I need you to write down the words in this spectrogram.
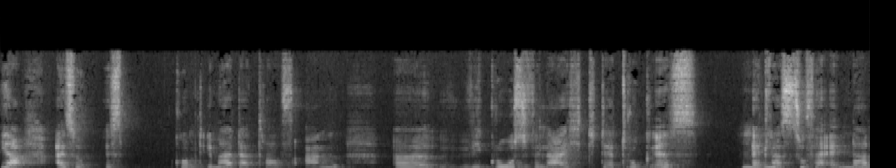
Ja, also es kommt immer darauf an, äh, wie groß vielleicht der Druck ist mhm. etwas zu verändern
